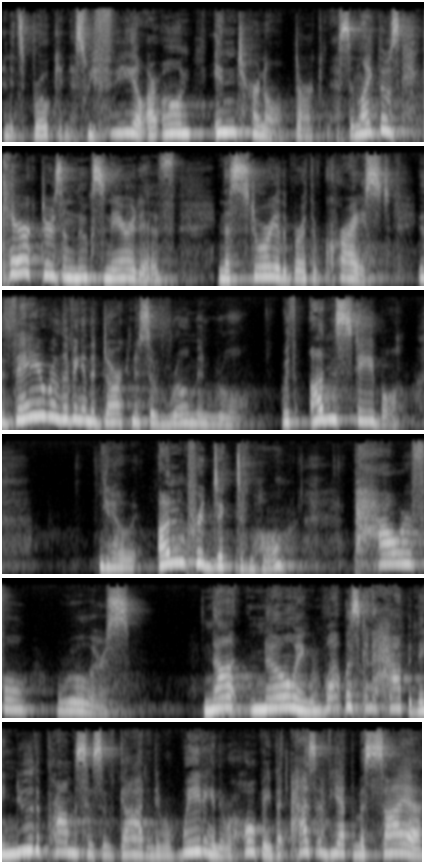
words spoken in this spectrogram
and its brokenness. We feel our own internal darkness. And like those characters in Luke's narrative, in the story of the birth of Christ, they were living in the darkness of Roman rule with unstable, you know, unpredictable, powerful rulers not knowing what was going to happen. They knew the promises of God and they were waiting and they were hoping, but as of yet, the Messiah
